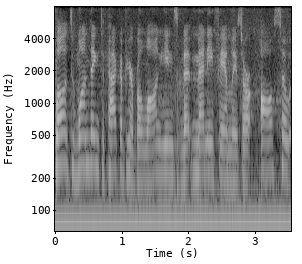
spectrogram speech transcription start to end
Well, it's one thing to pack up your belongings, but many families are also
